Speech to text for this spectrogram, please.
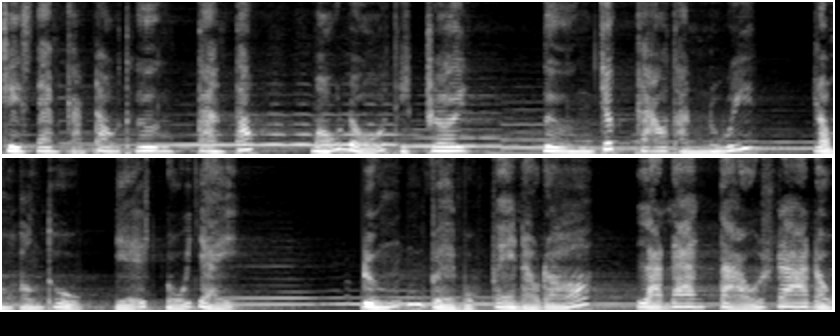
Khi xem cảnh đau thương, tan tóc, máu đổ thịt rơi, tường chất cao thành núi, lòng hận thù dễ trỗi dậy. Đứng về một phe nào đó là đang tạo ra đầu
